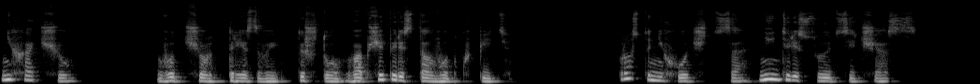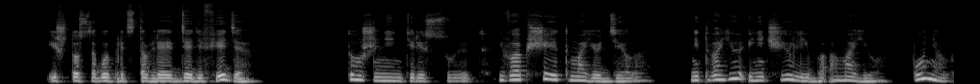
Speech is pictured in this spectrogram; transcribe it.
Не хочу. Вот черт трезвый. Ты что, вообще перестал водку пить? Просто не хочется, не интересует сейчас. И что собой представляет дядя Федя? Тоже не интересует. И вообще это мое дело. Не твое и не чье-либо, а мое. Понял?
